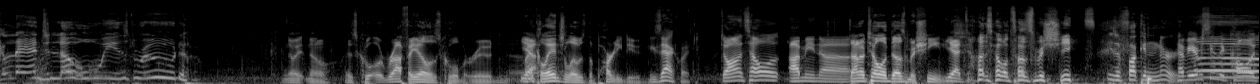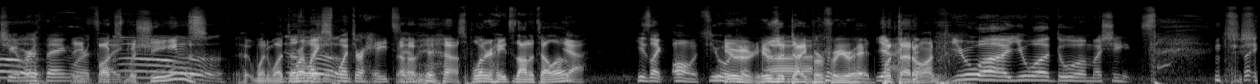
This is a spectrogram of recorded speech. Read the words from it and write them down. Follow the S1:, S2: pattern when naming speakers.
S1: Michelangelo is rude. No, wait, no. It's cool. Raphael is cool but rude.
S2: Yeah.
S1: Michelangelo is the party dude.
S2: Exactly. Donatello. I mean, uh,
S1: Donatello does machines.
S2: yeah, Donatello does machines.
S3: He's a fucking nerd.
S2: Have you ever seen the CollegeHumor thing where
S4: He
S2: it's
S4: fucks
S2: like,
S4: machines.
S1: When what does
S2: where like? Splinter hates him?
S4: Oh yeah.
S1: Splinter hates Donatello.
S2: Yeah. He's like, oh, it's you.
S4: Here,
S2: again.
S4: here's
S2: Uh,
S4: a diaper for your head.
S2: yeah.
S4: Put that on.
S2: You uh, you uh, do uh, machines.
